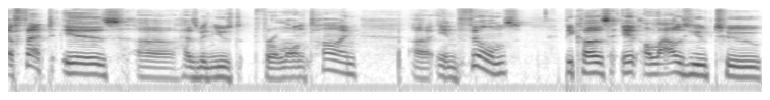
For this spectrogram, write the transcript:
effect is uh, has been used for a long time uh, in films because it allows you to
